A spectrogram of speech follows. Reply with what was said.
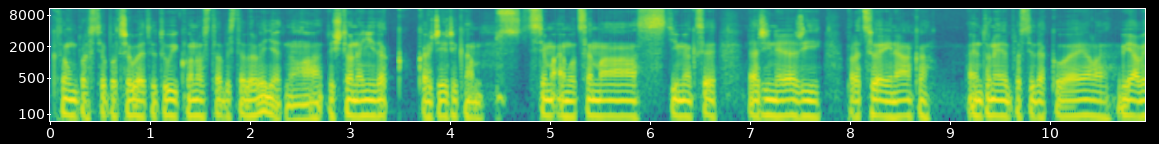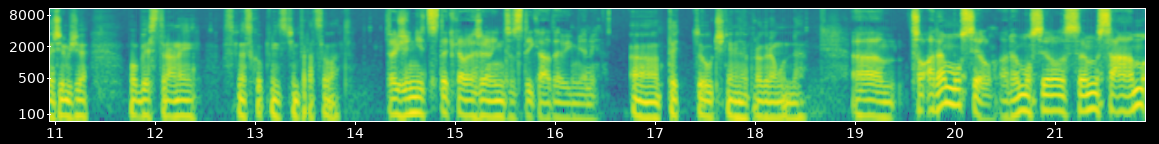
k tomu prostě potřebujete tu výkonnost, abyste byl vidět. No a když to není, tak každý říkám s těma emocema, s tím, jak se daří, nedaří, pracuje jinak a Anthony je prostě takový, ale já věřím, že obě strany jsme schopni s tím pracovat. Takže nic teďka ve hře není, co se týká té výměny. A teď to určitě není na programu dne. Um, co Adam Musil? Adam Musil jsem sám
